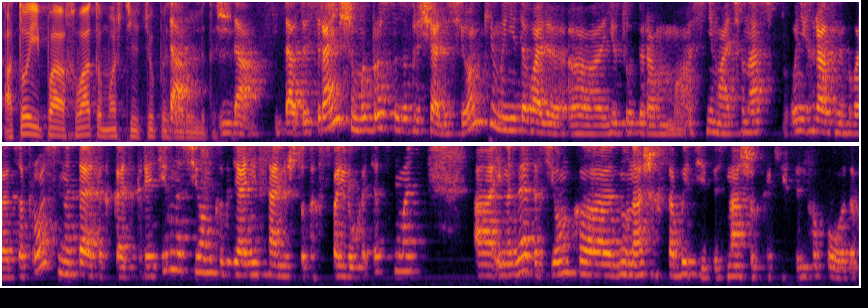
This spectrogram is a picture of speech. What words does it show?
А то и по охвату можете YouTube и да, зарулит еще. Да, да. То есть раньше мы просто запрещали съемки, мы не давали э, ютуберам э, снимать. У нас у них разные бывают запросы. Иногда это какая-то креативная съемка, где они сами что-то свое хотят снимать. А иногда это съемка ну, наших событий, то есть наших каких-то инфоповодов.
